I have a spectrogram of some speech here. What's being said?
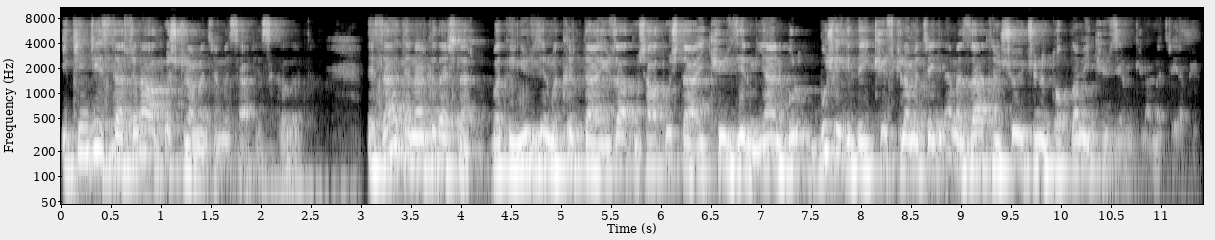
ikinci istasyona 60 kilometre mesafesi kalırdı. E zaten arkadaşlar bakın 120, 40 daha 160, 60 daha 220 yani bu, bu şekilde 200 kilometre gidemez. Zaten şu üçünün toplamı 220 kilometre yapıyor.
